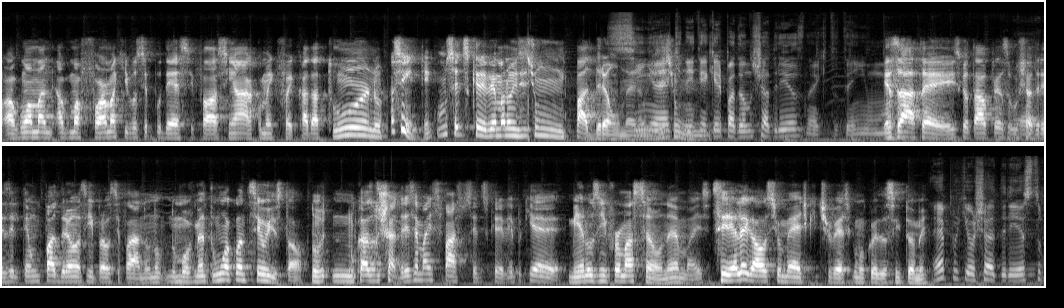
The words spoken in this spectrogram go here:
Alguma, alguma forma que você pudesse falar assim, ah, como é que foi cada turno. Assim, tem como você descrever, mas não existe um padrão, né? Sim, não é existe que um. nem tem aquele padrão do xadrez, né? Que tu tem um. Exato, é, é isso que eu tava pensando. O É. xadrez ele tem um padrão, assim, pra você falar. No, no- movimento 1 aconteceu isso tal. No, no caso do xadrez é mais fácil você descrever porque é menos informação, né? Mas seria legal se o Magic tivesse alguma coisa assim também. É, porque o xadrez, tu...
